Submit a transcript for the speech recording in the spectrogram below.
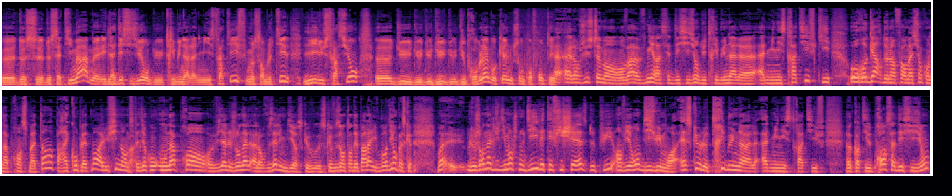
de cet imam et de la décision du tribunal administratif, me semble-t-il, l'illustration euh, du, du, du, du, problème auquel nous sommes confrontés. Euh, alors justement, on va venir à cette décision du tribunal euh, administratif qui, au regard de l'information qu'on apprend ce matin, paraît complètement hallucinante. C'est-à-dire qu'on apprend via le journal. Alors vous allez me dire ce que vous, ce que vous entendez par là, Yves Bourdillon, parce que moi, le journal du dimanche nous dit il était fiché S depuis environ 18 mois. Est-ce que le tribunal administratif, quand il prend sa décision,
